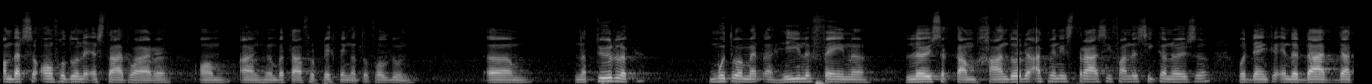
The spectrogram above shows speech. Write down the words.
omdat ze onvoldoende in staat waren om aan hun betaalverplichtingen te voldoen. Um, natuurlijk moeten we met een hele fijne luizenkam gaan door de administratie van de ziekenhuizen. We denken inderdaad dat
